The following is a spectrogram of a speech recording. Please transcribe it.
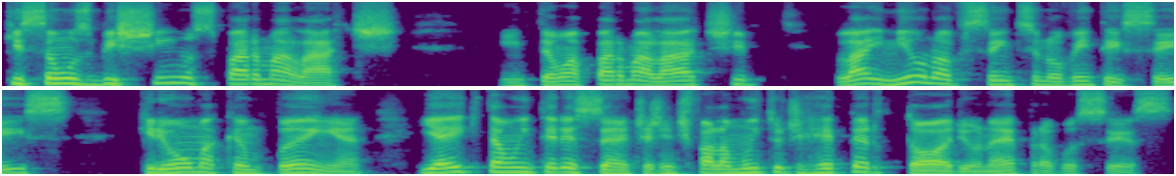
que são os bichinhos Parmalat. Então a Parmalat, lá em 1996, criou uma campanha, e aí que está o interessante, a gente fala muito de repertório, né, para vocês.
